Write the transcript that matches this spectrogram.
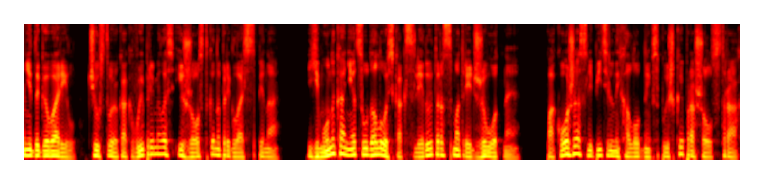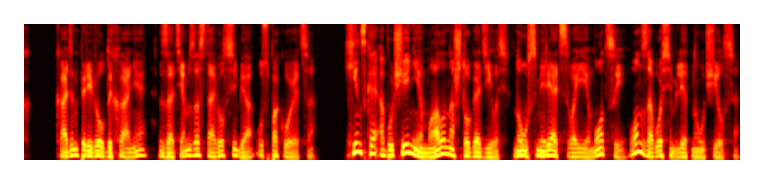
не договорил, чувствуя, как выпрямилась и жестко напряглась спина. Ему, наконец, удалось как следует рассмотреть животное. По коже ослепительной холодной вспышкой прошел страх. Кадин перевел дыхание, затем заставил себя успокоиться. Хинское обучение мало на что годилось, но усмирять свои эмоции он за 8 лет научился.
